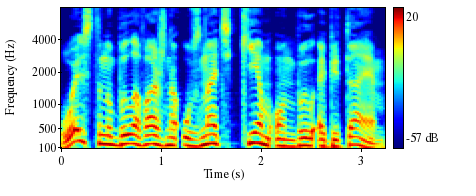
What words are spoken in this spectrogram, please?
Уэльстону было важно узнать, кем он был обитаем.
